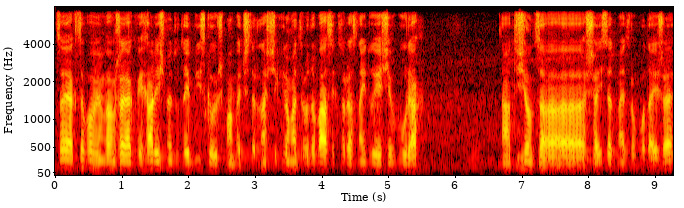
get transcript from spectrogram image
Co jak co powiem wam, że jak wjechaliśmy tutaj blisko, już mamy 14 km do bazy, która znajduje się w górach na 1600 metrów bodajże,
